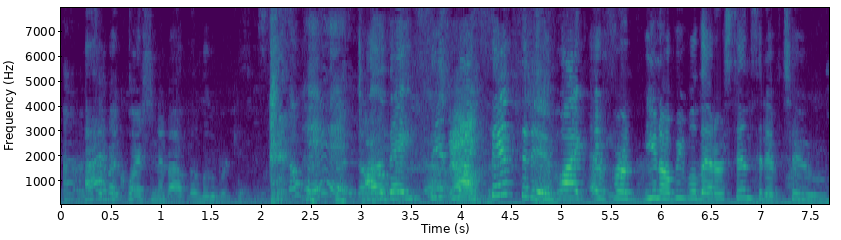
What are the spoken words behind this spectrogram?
Um, I have a be- question about the lubricants. Go ahead. Go Are ahead. they sen- like sensitive? Like uh, for you know people that are sensitive to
